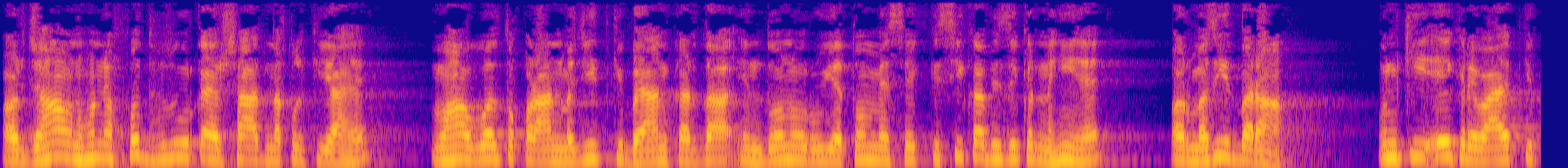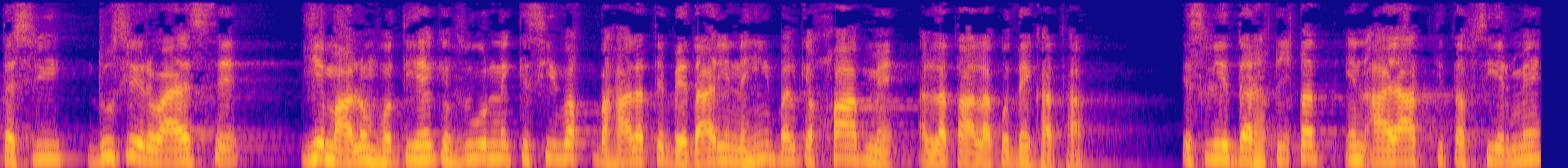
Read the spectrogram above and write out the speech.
اور جہاں انہوں نے خود حضور کا ارشاد نقل کیا ہے، وہاں اول تو قرآن مجید کی بیان کردہ ان دونوں رویتوں میں سے کسی کا بھی ذکر نہیں ہے۔ اور مزید برآں ان کی ایک روایت کی تشریح دوسری روایت سے یہ معلوم ہوتی ہے کہ حضور نے کسی وقت بحالت بیداری نہیں بلکہ خواب میں اللہ تعالیٰ کو دیکھا تھا۔ اس لیے در حقیقت ان آیات کی تفسیر میں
